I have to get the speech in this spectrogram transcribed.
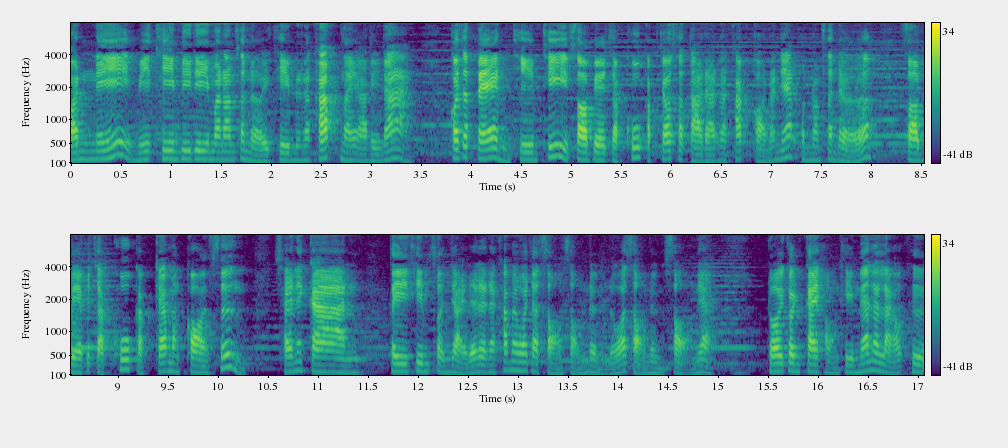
วันนี้มีทีมดีๆ มานำเสนออีกทีมหนึงนะครับในอารีนาก็จะเป็นทีมที่ซอเบจับคู่กับเจ้าสตาร์ดัสนะครับ ก่อนหน้านี้ผมนำเสนอซอเบไปจับคู่กับแก้มังกร ซึ่งใช้ในการตีทีมส่วนใหญ่ได้เลยนะครับ ไม่ว่าจะ 2-2-1 หรือว่า 2-1-2 เนี่ย โดยกลไกของทีมนั่นแหละก็คือ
